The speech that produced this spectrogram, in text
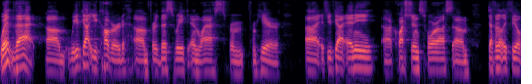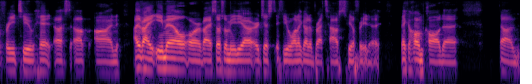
With that, um, we've got you covered um, for this week and last from from here. Uh, if you've got any uh, questions for us, um, definitely feel free to hit us up on either via email or via social media, or just if you want to go to Brett's house, feel free to make a home call to um,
